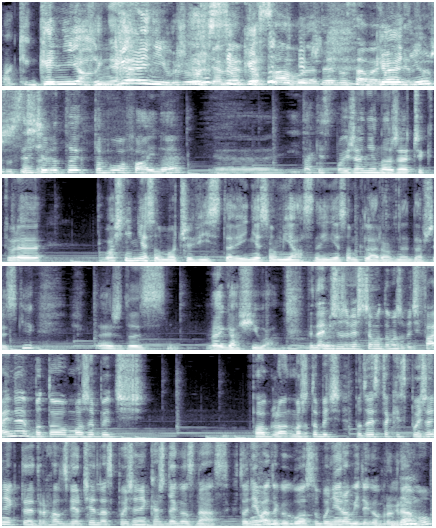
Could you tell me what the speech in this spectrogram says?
Jaki genialny Nie. geniusz! Ja miałem to geniusz. samo, ja miałem to samo. Geniusz, w sensie, bo to, to było fajne e, i takie spojrzenie na rzeczy, które właśnie nie są oczywiste i nie są jasne i nie są klarowne dla wszystkich, że to jest mega siła. Wydaje mi się, że wiesz czemu to może być fajne, bo to może być pogląd, może to być, bo to jest takie spojrzenie, które trochę odzwierciedla spojrzenie każdego z nas. Kto nie ma No. tego głosu, bo nie robi tego programu,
